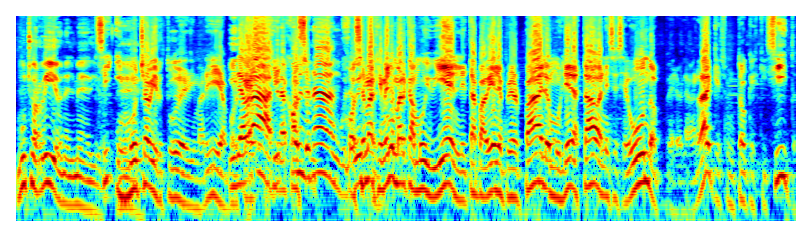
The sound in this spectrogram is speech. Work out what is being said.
mucho río en el medio. Sí, y Eh, mucha virtud de Di María. y la verdad, te la José, en un ángulo, José ¿viste? Jiménez marca muy bien, le tapa bien el primer palo, Muslera estaba en ese segundo, pero la verdad que es un toque exquisito.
